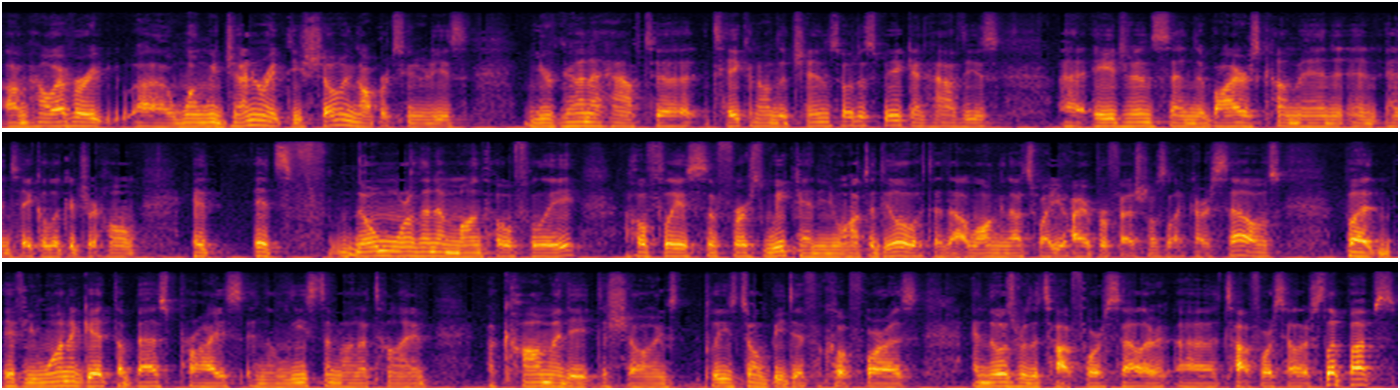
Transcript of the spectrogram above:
Um, however, uh, when we generate these showing opportunities, you're going to have to take it on the chin, so to speak, and have these uh, agents and the buyers come in and, and take a look at your home. It, it's no more than a month, hopefully. Hopefully it's the first weekend and you won't have to deal with it that long, and that's why you hire professionals like ourselves. But if you want to get the best price in the least amount of time, accommodate the showings. Please don't be difficult for us. And those were the top four seller, uh, top four seller slip ups.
